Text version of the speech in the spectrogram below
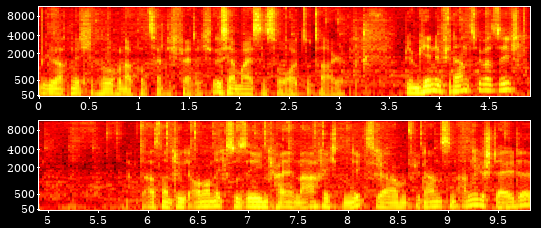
wie gesagt, nicht so hundertprozentig fertig. Ist ja meistens so heutzutage. Wir haben hier eine Finanzübersicht. Da ist natürlich auch noch nichts zu sehen, keine Nachrichten, nichts. Wir haben Finanzen, Angestellte.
